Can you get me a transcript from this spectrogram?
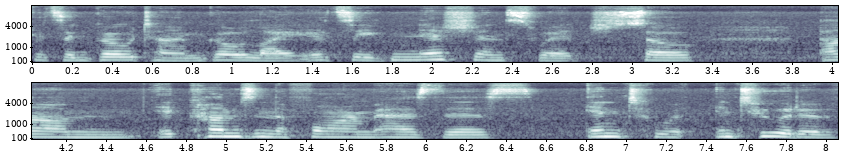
It's a go time, go light. It's the ignition switch. So um, it comes in the form as this intu intuitive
